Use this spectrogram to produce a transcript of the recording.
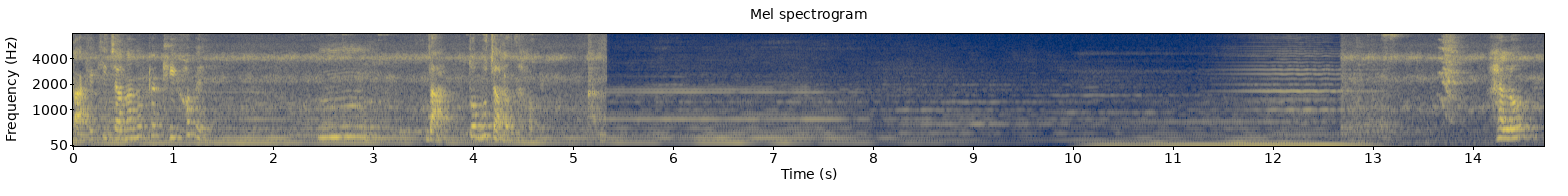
তাকে কি জানানোটা ঠিক হবে? না, তবু জানাতে হবে। হ্যালো?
